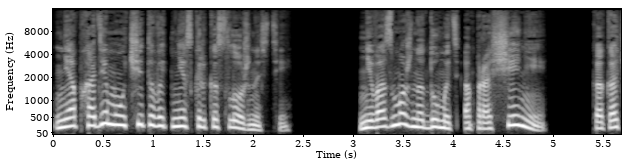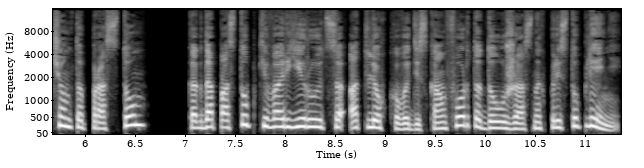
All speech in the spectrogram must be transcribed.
Необходимо учитывать несколько сложностей. Невозможно думать о прощении как о чем-то простом, когда поступки варьируются от легкого дискомфорта до ужасных преступлений.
